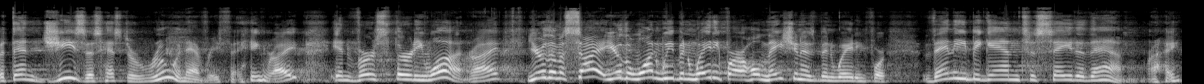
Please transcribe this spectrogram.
But then Jesus has to ruin everything, right? In verse 31, right? You're the Messiah. You're the one we've been waiting for. Our whole nation has been waiting for. Then he began to say to them, right?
